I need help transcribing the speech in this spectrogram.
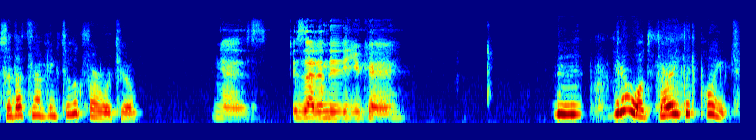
So that's something to look forward to. Yes. Is that in the UK? Mm, you know what? Very good point.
